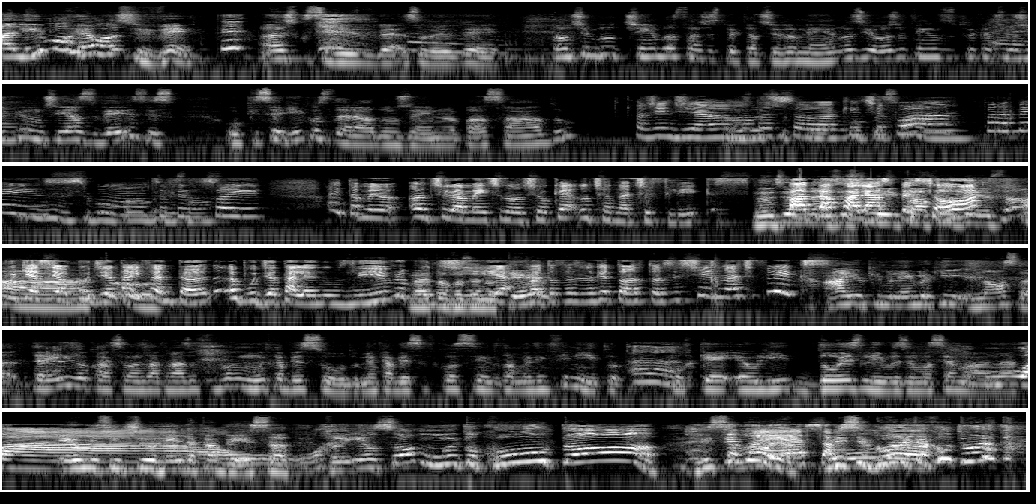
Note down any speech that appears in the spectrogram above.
Ali morreu antes de viver, antes de conseguir viver- sobreviver. Então tinha, tinha bastante expectativa menos e hoje eu tenho expectativas É. gigantes. E às vezes, o que seria considerado um gênio no passado Hoje em dia é uma Hoje, pessoa tipo, que, tipo, pessoa, ah, né? parabéns, tipo, hum, parabéns, você fez não. isso aí. Aí também, antigamente não tinha o quê? Não tinha Netflix. Não tinha pra atrapalhar as Netflix pra pessoas. poder- Porque assim, eu podia estar Exato. inventando, eu podia estar lendo uns livros, Mas eu tô podia. quê? Mas eu tô fazendo o quê? Tô, tô assistindo Netflix. Ai, o que me lembra que, nossa, três ou quatro semanas atrás eu fui muito cabeçudo. Minha cabeça ficou assim, do tamanho do infinito. Ah. Porque eu li dois livros em uma semana. Uau! Eu me senti o rei da cabeça. Falei, eu sou muito culto! Me segura! Essa, me segura que a cultura tá...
